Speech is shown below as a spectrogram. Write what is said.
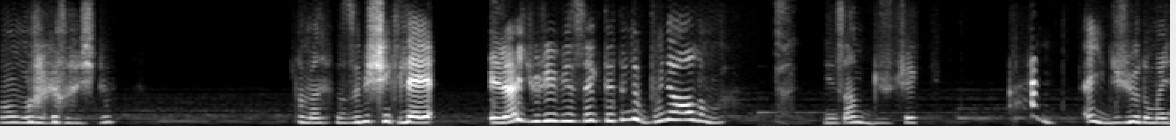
Tamam arkadaşlar. Hemen hızlı bir şekilde eğer yürüyebilsek dedim de bu ne oğlum? İnsan düşecek. Ay düşüyordum ay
